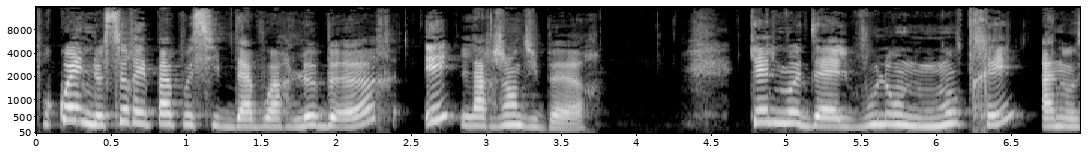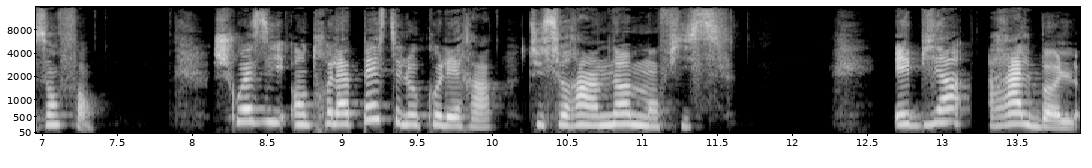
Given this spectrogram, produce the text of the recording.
Pourquoi il ne serait pas possible d'avoir le beurre et l'argent du beurre? Quel modèle voulons-nous montrer à nos enfants? Choisis entre la peste et le choléra, tu seras un homme, mon fils. Eh bien, ras-le-bol,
